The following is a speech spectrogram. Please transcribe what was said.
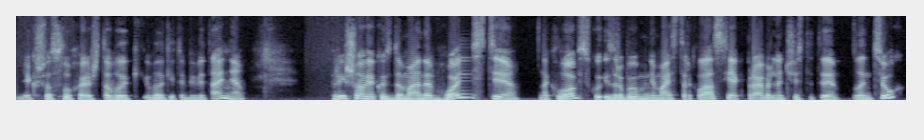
якщо слухаєш, то великі, великі тобі вітання. Прийшов якось до мене в гості на Кловську і зробив мені майстер-клас, як правильно чистити ланцюг,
